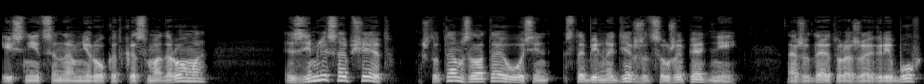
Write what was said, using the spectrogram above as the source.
и снится нам не рокот космодрома. С земли сообщают, что там золотая осень стабильно держится уже пять дней, ожидают урожая грибов,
